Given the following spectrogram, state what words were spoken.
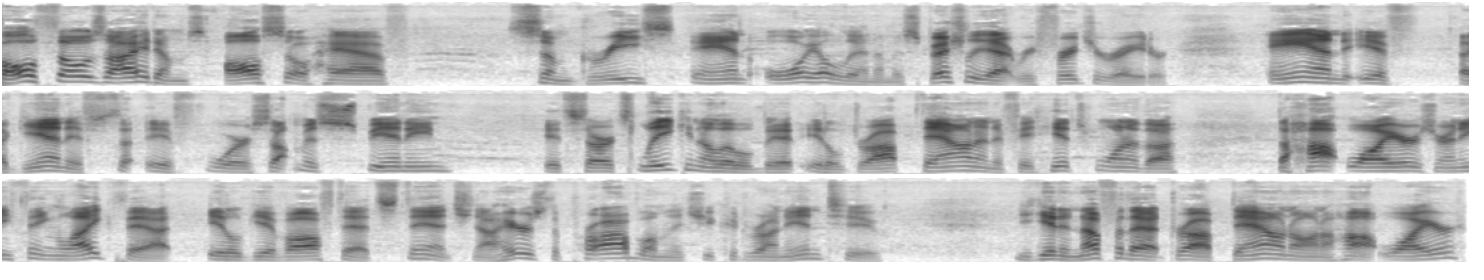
Both those items also have some grease and oil in them, especially that refrigerator. And if again, if if where something is spinning, it starts leaking a little bit, it'll drop down, and if it hits one of the the hot wires or anything like that, it'll give off that stench. Now, here's the problem that you could run into: you get enough of that drop down on a hot wire,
